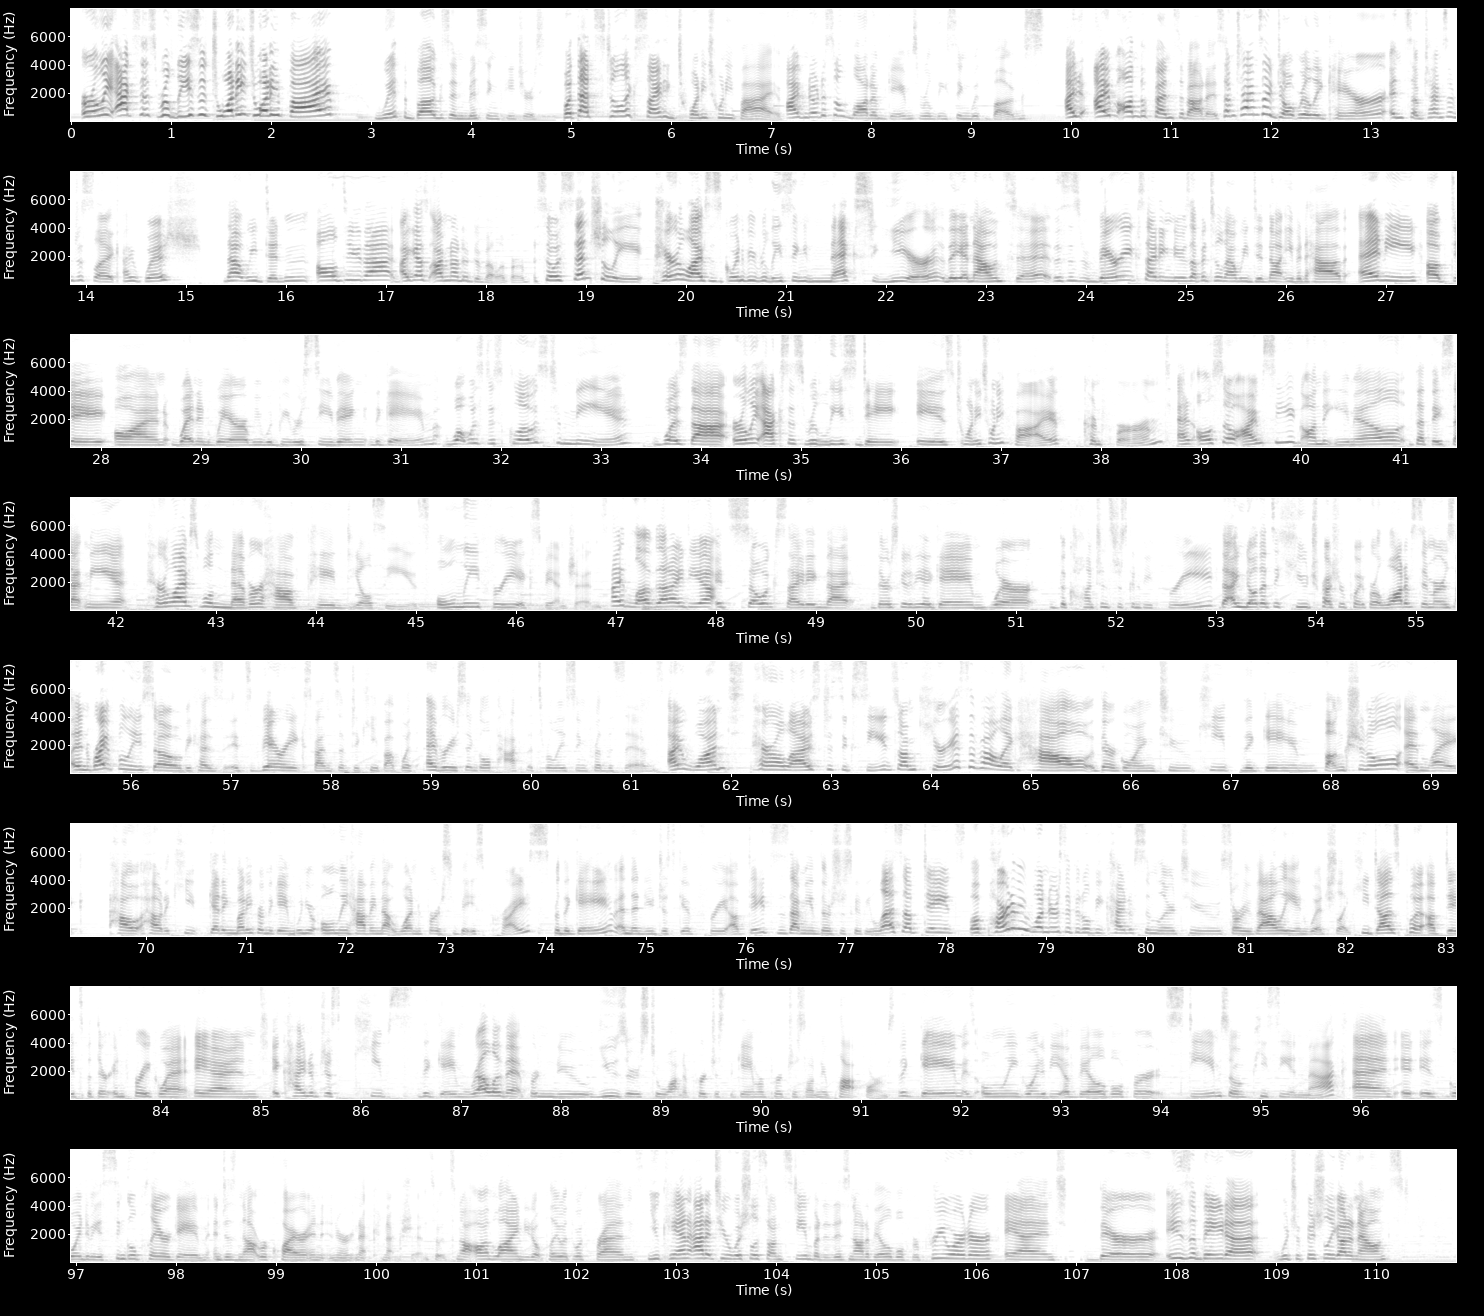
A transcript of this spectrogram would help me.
Early access release in 2025 with bugs and missing features. But that's still exciting 2025. I've noticed a lot of games releasing with bugs. I, I'm on the fence about it. Sometimes I don't really care. And sometimes I'm just like, I wish that we didn't all do that. I guess I'm not a developer. So essentially, Paralives is going to be releasing next year. They announced it. This is very exciting news. Up until now, we did not even have any update on when and where we would be receiving the game. What was disclosed to me was that early access release date is 2025 confirmed. And also, I'm seeing on the email that they sent me, Paralives will never have paid DLCs, only free expansions. I love that idea. It's so exciting that there's gonna be a game where the content's just gonna be free. I know that's a huge pressure point for a lot of simmers, and rightfully so, because it's very expensive to keep up with every single pack that's releasing for The Sims. I want Paralives to succeed, so I'm curious about like how they're going to keep the game functional and like how how to keep getting money from the game when you're only having that one first base price for the game and then you just give free updates. Does that mean there's just gonna be less updates? But part of me wonders if it'll be kind of similar to stardew valley in which like he does put updates but they're infrequent and it kind of just keeps the game relevant for new users to want to purchase the game or purchase on new platforms. The game is only going to be available for steam so pc and mac and it is going to be a single player game and does not require an internet connection. So it's not online, you don't play with with friends. You can add it to your wish list on Steam, but it is not available for pre-order. And there is a beta, which officially got announced,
